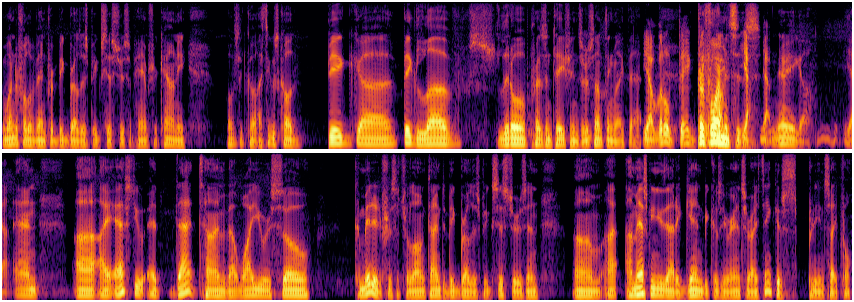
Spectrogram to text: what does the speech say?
wonderful event for Big Brothers Big Sisters of Hampshire County. What was it called? I think it was called Big uh, Big Love Little Presentations or something like that. Yeah, little big, big love. Performances. Yeah, yeah. There you go. Yeah, and uh, I asked you at that time about why you were so committed for such a long time to Big Brothers Big Sisters, and um, I, I'm asking you that again because your answer, I think, is pretty insightful.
